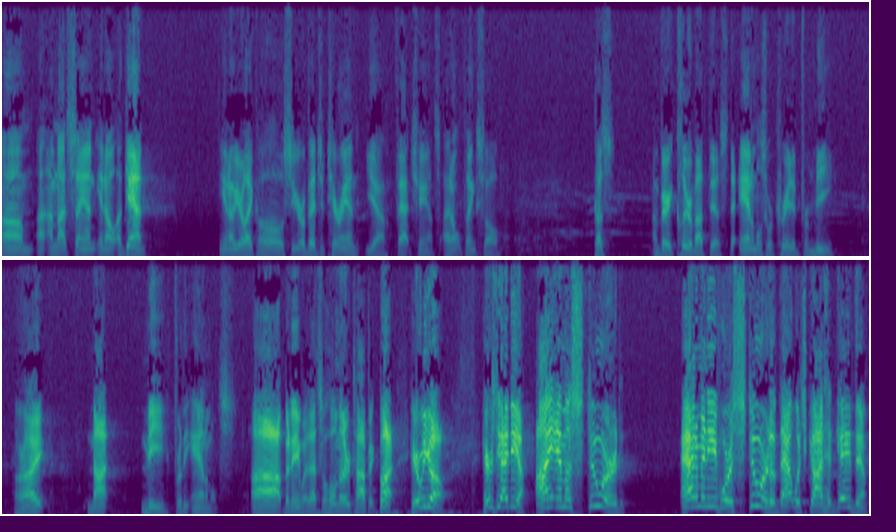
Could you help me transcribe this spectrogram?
Um, I, am not saying, you know, again, you know, you're like, oh, so you're a vegetarian? Yeah, fat chance. I don't think so. Because I'm very clear about this. The animals were created for me, all right? Not me for the animals. Uh, but anyway, that's a whole other topic. But here we go. Here's the idea I am a steward. Adam and Eve were a steward of that which God had gave them.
